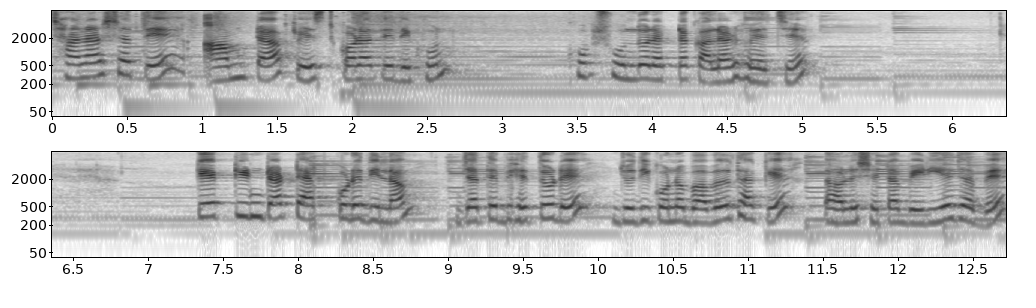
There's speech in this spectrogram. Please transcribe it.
ছানার সাথে আমটা পেস্ট করাতে দেখুন, খুব সুন্দর একটা কালার হয়েছে। কেক টিনটা ট্যাপ করে দিলাম, যাতে ভেতরে যদি কোনো বাবল থাকে, তাহলে সেটা বেরিয়ে যাবে।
